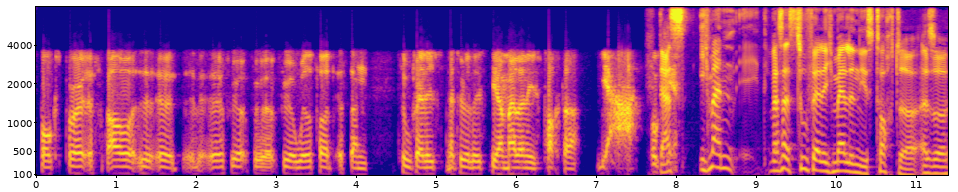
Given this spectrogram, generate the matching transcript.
Spokesfrau äh, äh, für, für, für Wilford ist dann zufällig natürlich die Melanies Tochter. Ja, okay. Das, ich meine, was heißt zufällig Melanies Tochter? Also,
